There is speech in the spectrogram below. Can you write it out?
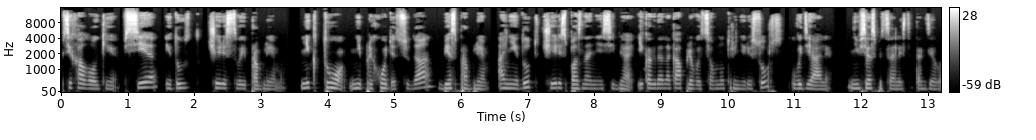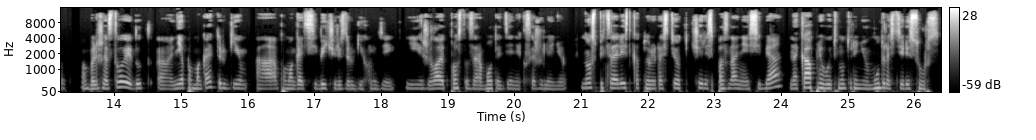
психологии, все идут через свои проблемы. Никто не приходит сюда без проблем. Они идут через познание себя. И когда накапливается внутренний ресурс, в идеале, не все специалисты так делают. Большинство идут а, не помогать другим, а помогать себе через других людей. И желают просто заработать денег, к сожалению. Но специалист, который растет через познание себя, накапливает внутреннюю мудрость и ресурс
